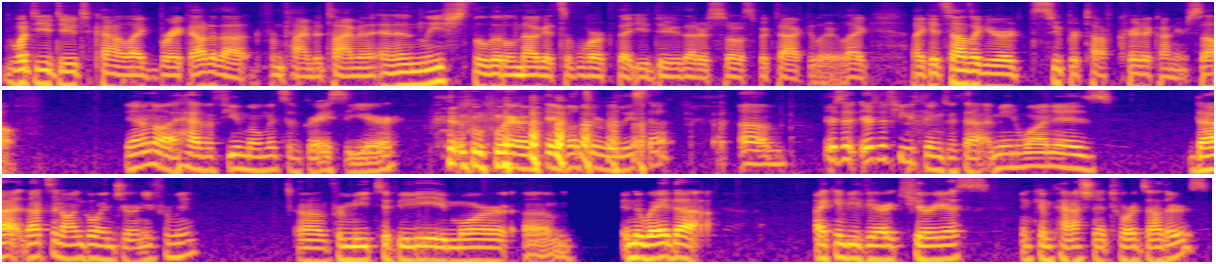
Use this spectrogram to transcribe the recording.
What do you do to kind of like break out of that from time to time and, and unleash the little nuggets of work that you do that are so spectacular? Like, like it sounds like you're a super tough critic on yourself. Yeah, I don't know. I have a few moments of grace a year where I'm able to release stuff. Um, there's a there's a few things with that. I mean, one is that that's an ongoing journey for me. Um, for me to be more um, in the way that I can be very curious and compassionate towards others.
